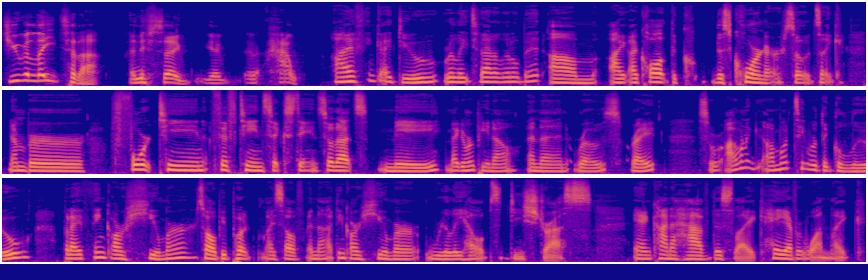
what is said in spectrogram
Do you relate to that? And if so, you know, how? I think I do relate to that a little bit. Um, I, I call it the this corner. So it's like number 14, 15, 16. So that's me, Megan Rapinoe, and then Rose, right? So I want to I want to say we're the glue, but I think our humor. So I'll be put myself in that. I think our humor really helps de-stress and kind of have this like, hey everyone, like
